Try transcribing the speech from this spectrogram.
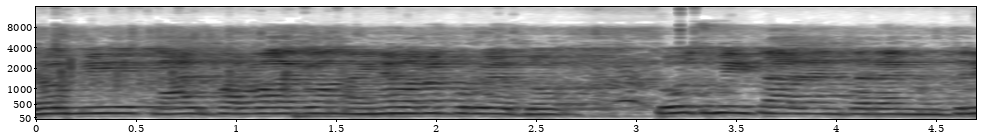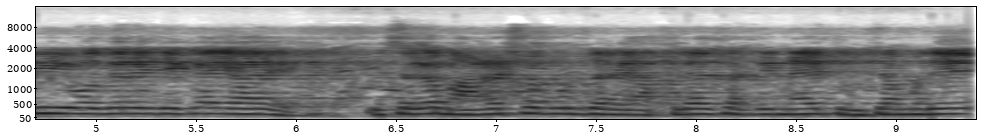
जेव्हा मी काल परवा किंवा महिन्याभरापूर्वी होतो तोच मी इथं आल्यानंतर आहे. मंत्री वगैरे जे काही आहे ते सगळं महाराष्ट्रापुरतं आहे. आपल्यासाठी नाही तुमच्यामध्ये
